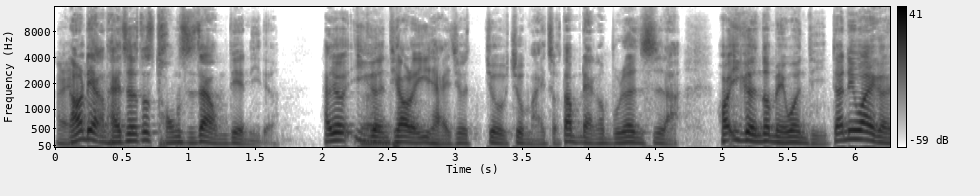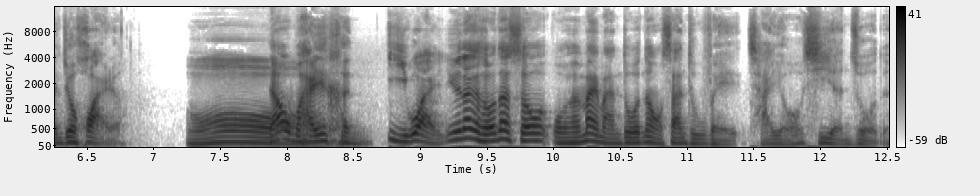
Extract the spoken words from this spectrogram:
然后两台车都同时在我们店里的，他就一个人挑了一台就就就买走，但我们两个不认识啦，后来一个人都没问题，但另外一个人就坏了。哦，然后我们还很意外，因为那个时候那时候我们卖蛮多那种三土匪柴油七人座的，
